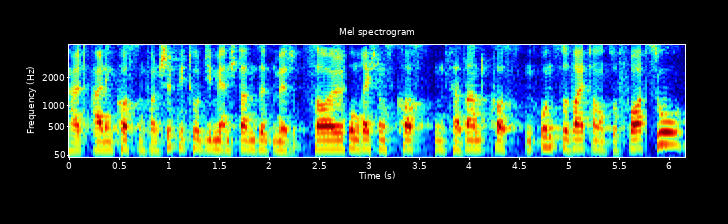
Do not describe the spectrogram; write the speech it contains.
halt all den Kosten von Shipito, die mir entstanden sind mit Zoll, Umrechnungskosten, Versandkosten und so weiter und so fort zu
